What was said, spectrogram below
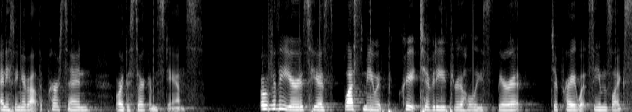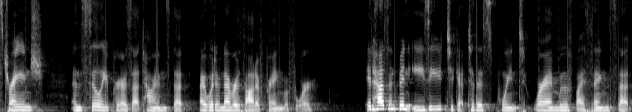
anything about the person or the circumstance. Over the years, He has blessed me with creativity through the Holy Spirit to pray what seems like strange and silly prayers at times that I would have never thought of praying before. It hasn't been easy to get to this point where I'm moved by things that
